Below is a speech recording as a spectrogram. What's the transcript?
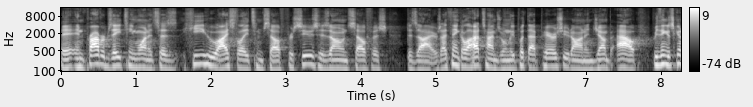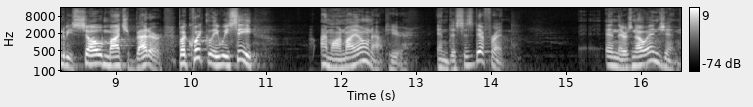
In Proverbs 18.1, it says, He who isolates himself pursues his own selfish desires. I think a lot of times when we put that parachute on and jump out, we think it's going to be so much better. But quickly we see, I'm on my own out here, and this is different. And there's no engine,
